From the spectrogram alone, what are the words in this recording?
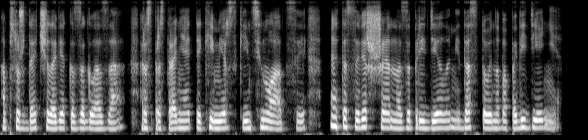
обсуждать человека за глаза, распространять такие мерзкие инсинуации – это совершенно за пределами достойного поведения.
